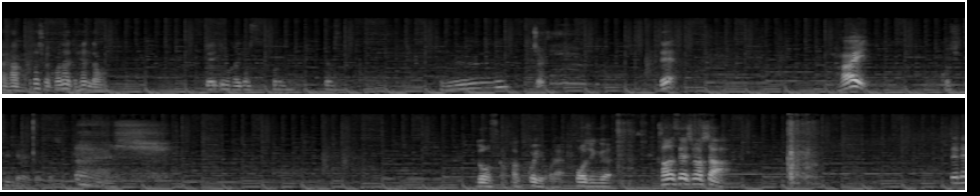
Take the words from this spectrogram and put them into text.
どこうい。はい。はい。確かにこれない。と変だわで今からいきます。これで。いきますで。はい。腰ついてるやつよ腰。どうですか？かっこいいよこれ。ポージング。完成しました。てれ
